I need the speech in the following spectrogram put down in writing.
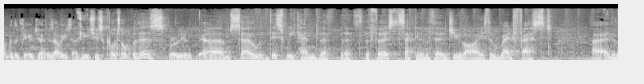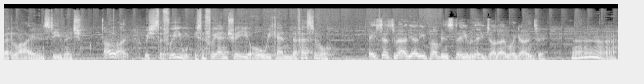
up with the future. Is that what you said? Future's caught up with us. Brilliant. Yeah. Um, so this weekend, the, the the first, the second, and the third of July is the Red Fest uh, at the Red Lion in Stevenage, all right. which is a free it's a free entry all weekend festival. It's just about the only pub in Stevenage I don't mind going to. Ah,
